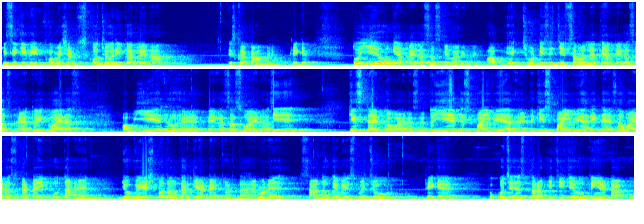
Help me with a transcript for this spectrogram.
किसी की भी इंफॉर्मेशन को चोरी कर लेना, इसका काम है। ठीक है? तो ये हो गया पेगासस के बारे में। अब एक छोटी सी चीज़ समझ लेते हैं पेगासस है तो एक वायरस अब ये जो है पेगासस वायरस ये किस टाइप का वायरस है? तो ये एक स्पाईवेयर है। देखिए स्पाईवेयर एक ऐसा वायरस का टाइप होता है जो वेश बदल करके अटैक करता है। माने साधु के वेश में चोर, ठीक है? तो कुछ इस तरह की चीज़ें होती हैं, डाकू।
